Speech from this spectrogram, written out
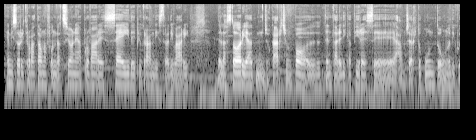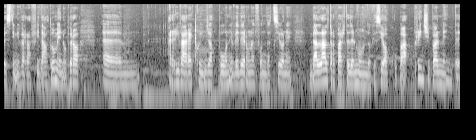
e mi sono ritrovata a una fondazione a provare sei dei più grandi Stradivari della storia, giocarci un po', tentare di capire se a un certo punto uno di questi mi verrà affidato o meno, però ehm, arrivare ecco, in Giappone vedere una fondazione dall'altra parte del mondo che si occupa principalmente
